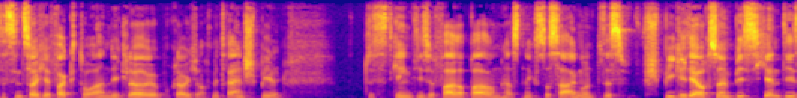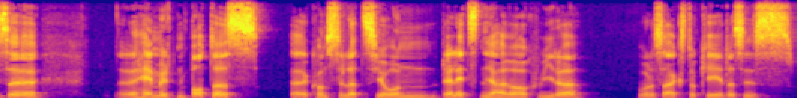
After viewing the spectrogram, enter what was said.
Das sind solche Faktoren, die, glaube glaub ich, auch mit reinspielen das, gegen diese Fahrerpaarung hast nichts zu sagen. Und das spiegelt ja auch so ein bisschen diese äh, Hamilton-Bottas-Konstellation äh, der letzten Jahre auch wieder, wo du sagst, okay, das ist,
